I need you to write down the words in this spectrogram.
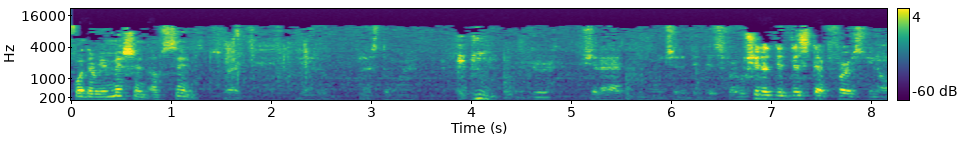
for the remission of sins. Right. Bless the wine. Should have had. You know, should have did this first. We should have did this step first. You know,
